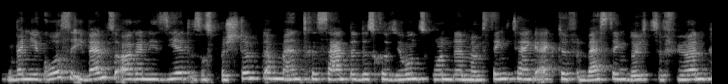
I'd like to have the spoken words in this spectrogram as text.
wenn ihr große Events organisiert, ist es bestimmt noch mal interessant, eine Diskussionsrunde mit dem Think Tank Active Investing durchzuführen.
